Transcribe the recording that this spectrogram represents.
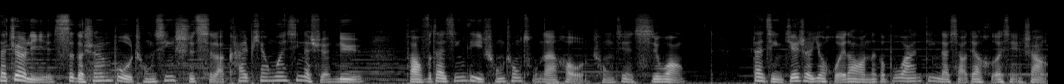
在这里，四个声部重新拾起了开篇温馨的旋律，仿佛在经历重重阻难后重见希望。但紧接着又回到那个不安定的小调和弦上，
